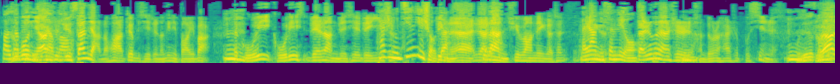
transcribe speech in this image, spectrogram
报如果你要是去三甲的话，对不起，只能给你报一半儿。嗯。那鼓励鼓励这让你这些这医生他是用经济手段哎是吧？让让你去往这个分来让你分流。但仍然是嗯。很多人还是不信任。嗯。我觉得主要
